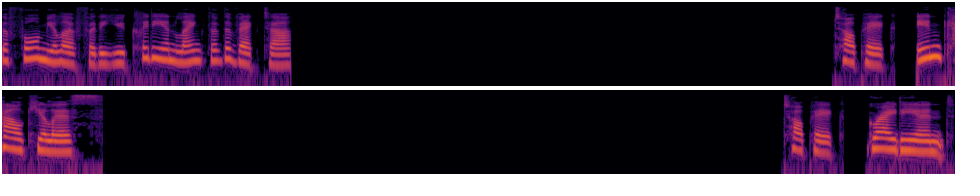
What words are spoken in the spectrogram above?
The formula for the Euclidean length of the vector In calculus. Topic: Gradient.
